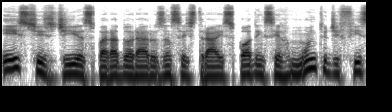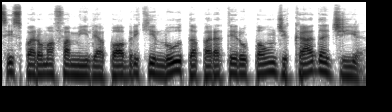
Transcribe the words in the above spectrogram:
Estes dias para adorar os ancestrais podem ser muito difíceis para uma família pobre que luta para ter o pão de cada dia.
